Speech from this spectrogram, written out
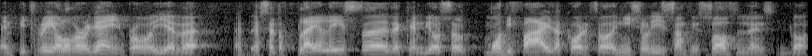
MP3 all over again. Probably you have a, a, a set of playlists uh, that can be also modified according, so initially it's something soft and then it's, go,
